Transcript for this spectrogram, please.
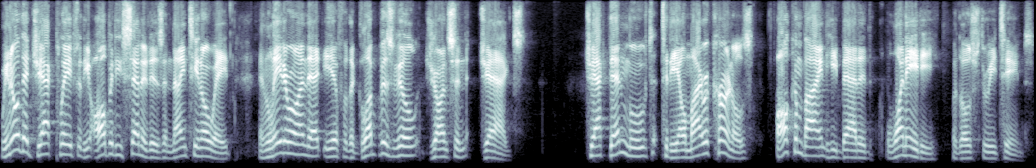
We know that Jack played for the Albany Senators in 1908 and later on that year for the Gloversville Johnson Jags. Jack then moved to the Elmira Colonels. All combined, he batted 180 for those three teams.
